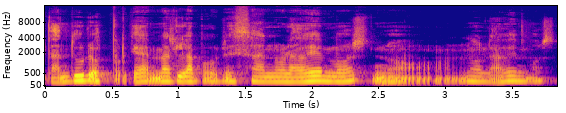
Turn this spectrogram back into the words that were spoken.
tan duros porque además la pobreza no la vemos, no, no la vemos,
